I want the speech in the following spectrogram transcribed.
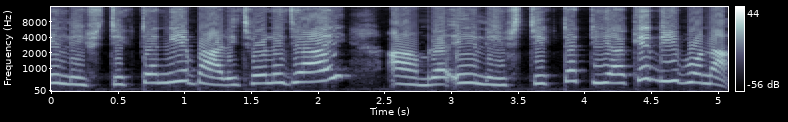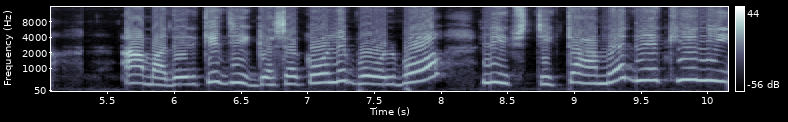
এই লিপস্টিকটা নিয়ে বাড়ি চলে যাই। আমরা এই লিপস্টিকটা টিয়াকে দিব না। আমাদেরকে জিজ্ঞাসা করলে বলব, লিপস্টিকটা আমরা দেখিনি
